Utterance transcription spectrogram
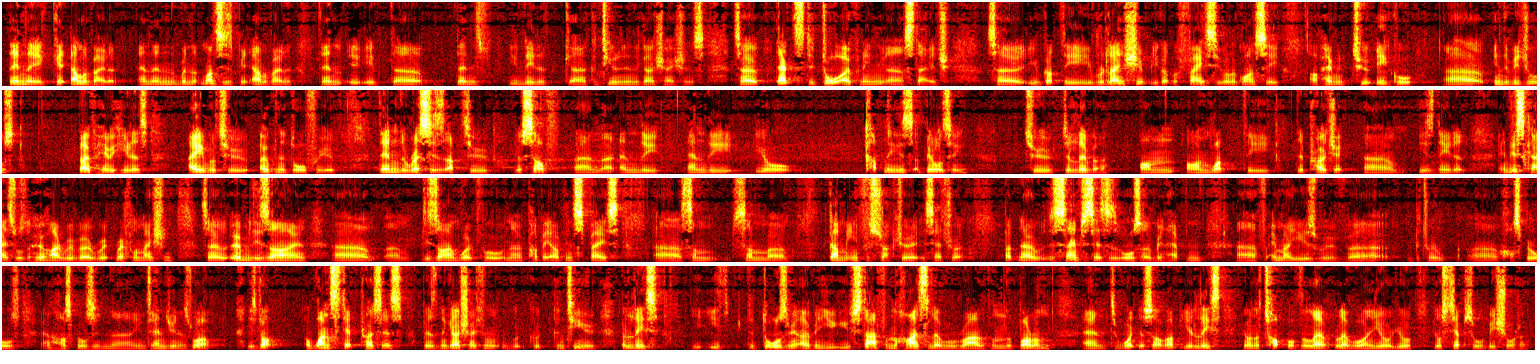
then they get elevated. And then when once it's been elevated, then it, uh, then you need to uh, continue the negotiations. So that's the door opening uh, stage. So you've got the relationship, you've got the face, you've got the guanxi of having two equal uh, individuals, both heavy hitters, able to open the door for you. Then the rest is up to yourself and, uh, and, the, and the, your company's ability to deliver on, on what the, the project um, is needed. In this case, it was the Huhai River re reclamation, so urban design, uh, um, design work for you know, public open space, uh, some, some uh, government infrastructure, etc. But no, the same successes have also been happening uh, for MOUs with, uh, between uh, hospitals and hospitals in, in as well. It's not a one-step process because negotiation could continue, but at least you, the doors have been open, you, you start from the highest level rather than from the bottom, and to work yourself up, you at least you're on the top of the level, and your, your, your steps will be shorter.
